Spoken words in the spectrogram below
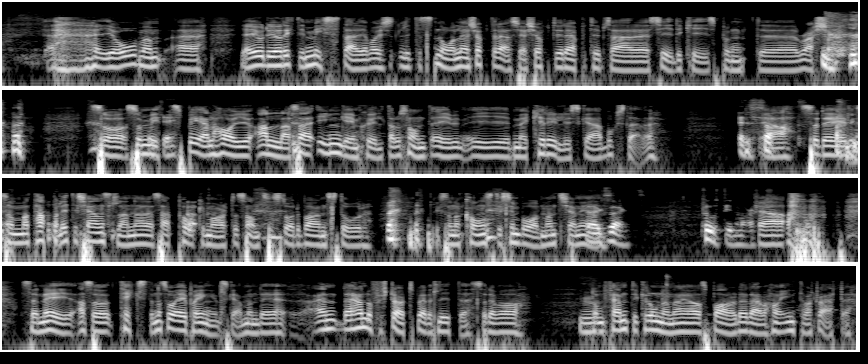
jo, men eh, jag gjorde ju en riktig miss där. Jag var ju lite snål när jag köpte det, så jag köpte ju det på typ så här eh, cdkeys.russia. så, så mitt Okej. spel har ju alla så här in-game-skyltar och sånt i, i, med kyrilliska bokstäver. Är det så? Ja, så det är liksom, man tappar lite känslan när det är så här Pokémart och sånt så står det bara en stor, liksom någon konstig symbol man inte känner Ja, igen. exakt. Putin-mark. Ja, sen är alltså texten och så är på engelska men det, det har ändå förstört spelet lite så det var Mm. de 50 kronorna jag sparade där har inte varit värt det.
